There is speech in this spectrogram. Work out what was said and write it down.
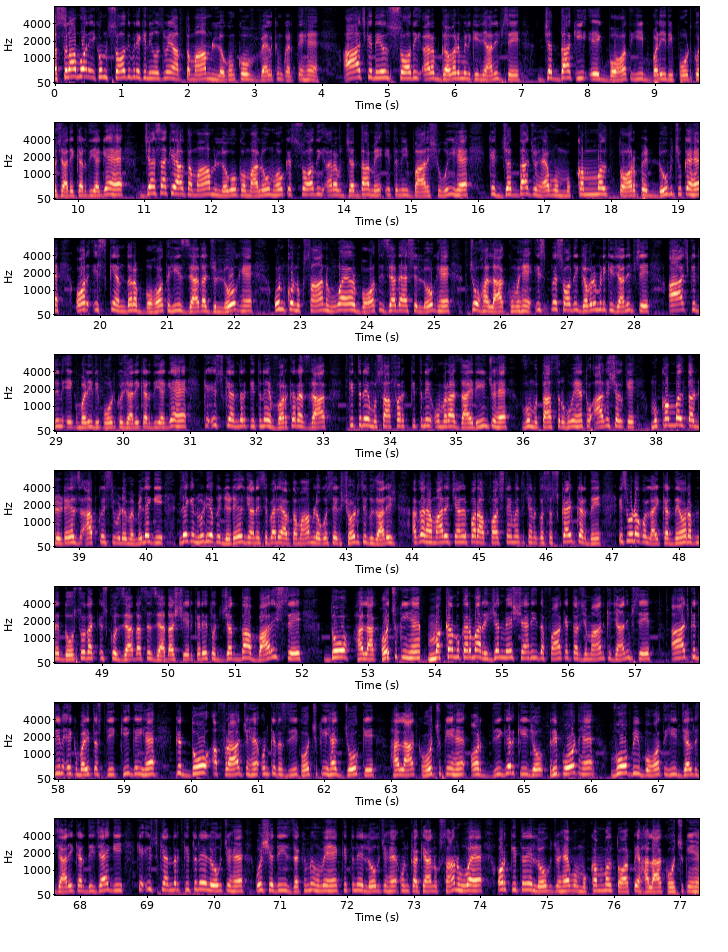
Aslam Saudi break news में आप तमाम लोगों को वेलकम करते हैं। आज के दिन सऊदी अरब गवर्नमेंट की जानब से जद्दा की एक बहुत ही बड़ी रिपोर्ट को जारी कर दिया गया है। जैसा कि आप तमाम लोगों को मालूम हो कि सऊदी अरब जद्दा में इतनी बारिश हुई है कि जद्दा जो है वो मुकम्मल तौर पे डूब चुका है और इसके अंदर बहुत ही ज़्यादा जो लोग हैं, उनको नुकसान हुआ है और बहुत ही ज़्यादा ऐसे लोग हैं जो हलाक हुए हैं। इस पर सऊदी गवर्नमेंट की जानब से आज के दिन एक बड़ी रिपोर्ट को जारी कर दिया गया है कि इसके अंदर कितने वर्कर हजरात, कितने मुसाफर और कितने उम्र जायरीन जो है वो मुतासर हुए हैं। तो आगे चल के मुकम्मल तर डिटेल्स आपको इस वीडियो में मिलेगी। लेकिन वीडियो की डिटेल जाने से पहले आप तमाम लोगों से एक छोटी सी गुजारिश, अगर हमारे चैनल पर आप फ़र्स्ट टाइम है तो चैनल को सब्सक्राइब कर दें, इस वीडियो को लाइक कर दें और अपने दोस्तों तक इसको ज़्यादा से ज़्यादा शेयर करें। तो जद्दा बारिश से दो हलाक हो चुकी हैं। मक्का मुकरमा रीजन में शहरी दफ़ा के तर्जमान की जानब से आज के दिन एक बड़ी तस्दीक की गई है कि दो अफराज जो हैं, उनकी तस्दीक हो चुकी है, जो कि हलाक हो चुके हैं और दीगर की जो रिपोर्ट है, वो भी बहुत ही जल्द जारी कर दी जाएगी कि इसके अंदर कितने लोग जो हैं, वो शदीद जख्मी हुए हैं, कितने लोग जो हैं, उनका क्या नुकसान हुआ है और कितने लोग जो है, वो मुकम्मल तौर पर हलाक हो चुके हैं।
